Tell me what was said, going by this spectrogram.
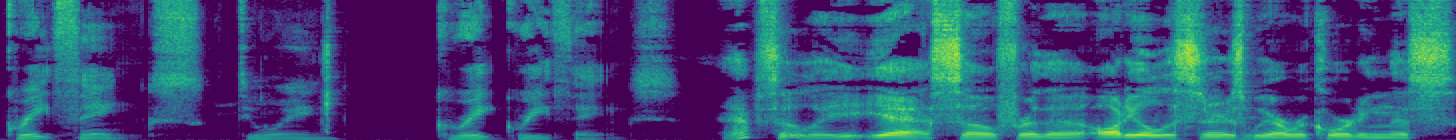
great things. Doing great, great things. Absolutely. Yeah. So for the audio listeners, we are recording this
